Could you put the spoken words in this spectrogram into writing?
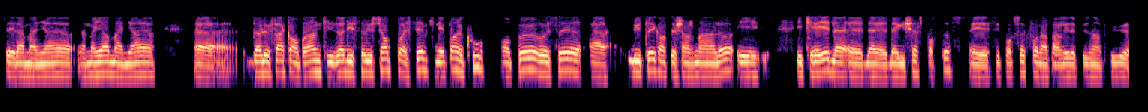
c'est la manière, la meilleure manière euh, de leur faire comprendre qu'il y a des solutions possibles, qui n'est pas un coût. On peut réussir à lutter contre ces changements-là et, et créer de la, richesse pour tous. Et c'est pour ça qu'il faut en parler de plus en plus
